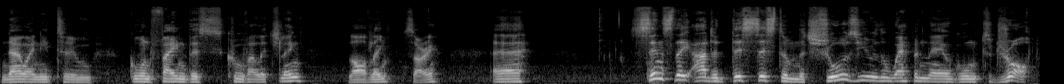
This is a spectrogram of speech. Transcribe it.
Now I need to go and find this Kuva Lichling, Larvling, sorry. Uh, since they added this system that shows you the weapon they are going to drop,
